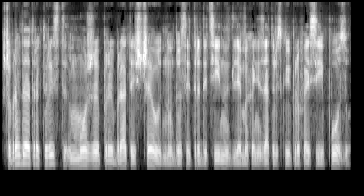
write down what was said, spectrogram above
Щоправда, тракторист може прибрати ще одну досить традиційну для механізаторської професії позу,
